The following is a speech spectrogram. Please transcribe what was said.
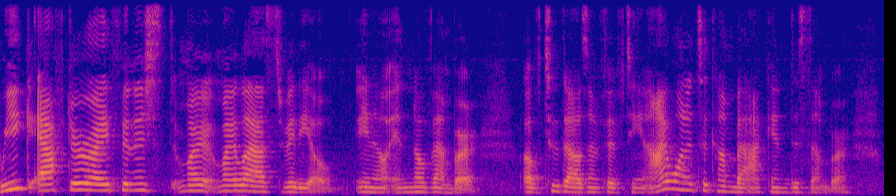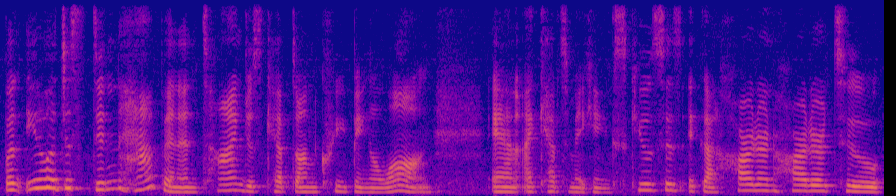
week after I finished my, my last video, you know, in November of 2015. I wanted to come back in December, but you know, it just didn't happen and time just kept on creeping along and I kept making excuses. It got harder and harder to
